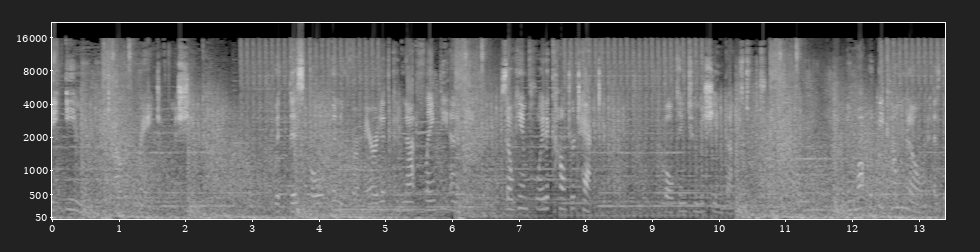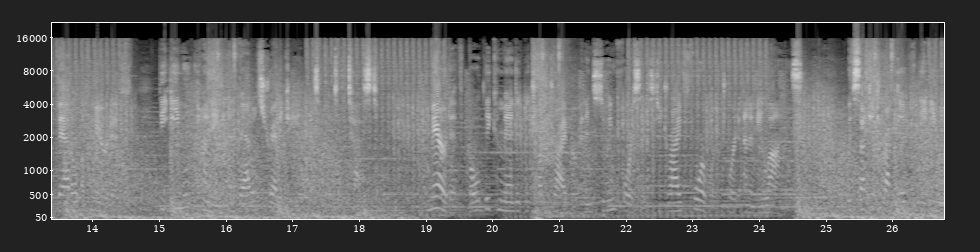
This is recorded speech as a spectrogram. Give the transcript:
the emu moved out of range of the machine gun. With this bold maneuver, Meredith could not flank the enemy, so he employed a counter-tactic, bolting two machine guns to a tree. In what would become known as the Battle of Meredith, the emu cunning and battle strategy was put to the test. Meredith boldly commanded the truck driver and ensuing forces to drive forward toward enemy lines. With such a directive, the emu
